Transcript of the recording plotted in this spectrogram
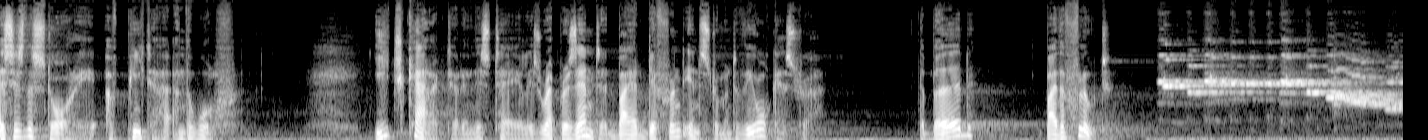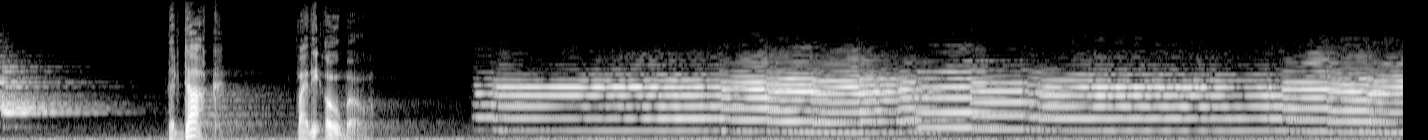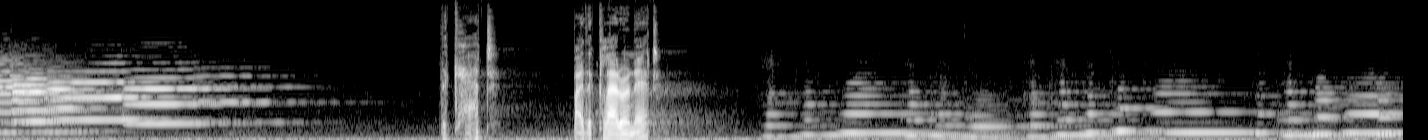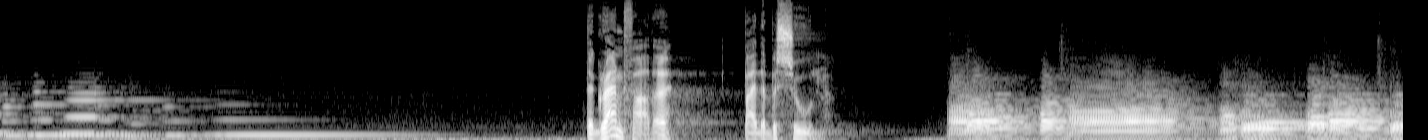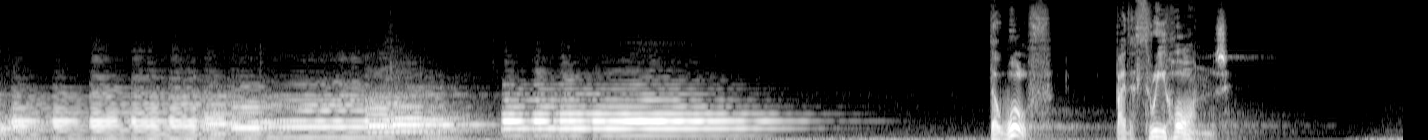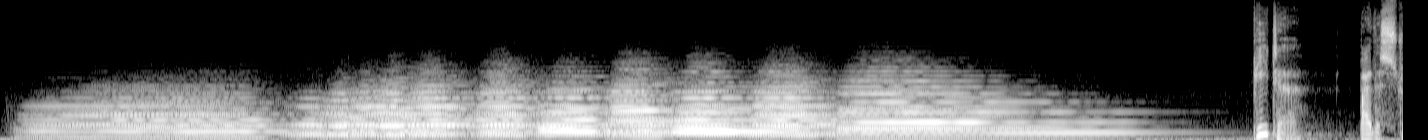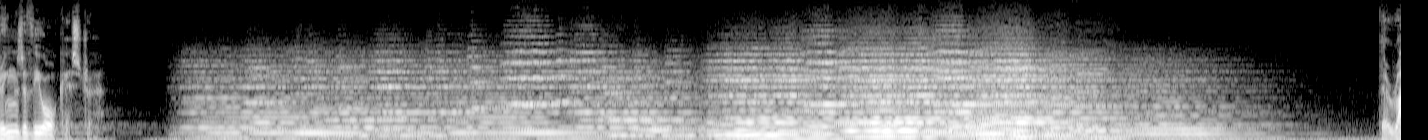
This is the story of Peter and the Wolf. Each character in this tale is represented by a different instrument of the orchestra. The bird by the flute. The duck by the oboe. By the clarinet. The grandfather by the bassoon. The wolf by the three horns. Peter by the strings of the orchestra.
